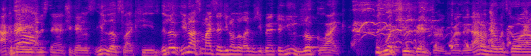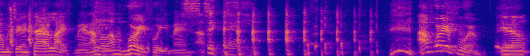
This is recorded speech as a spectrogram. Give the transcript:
I can now- barely understand. Trick Daddy looks. He looks like he's. He look, you know, how somebody says you don't look like what you've been through. You look like what you've been through, brother. I don't know what's going on with your entire life, man. I'm, I'm worried for you, man. Stick daddy. I'm worried for him, you know.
